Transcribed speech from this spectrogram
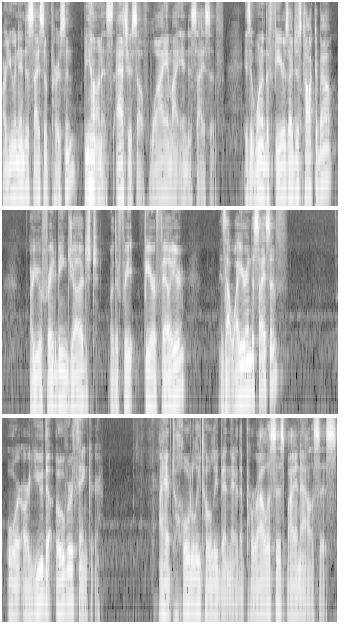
Are you an indecisive person? Be honest. Ask yourself, why am I indecisive? Is it one of the fears I just talked about? Are you afraid of being judged or the free, fear of failure? Is that why you're indecisive? Or are you the overthinker? I have totally, totally been there. The paralysis by analysis.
